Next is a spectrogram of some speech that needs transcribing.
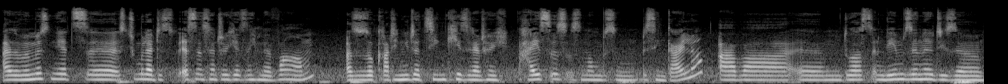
also wir müssen jetzt, äh, es tut mir leid, das Essen ist natürlich jetzt nicht mehr warm. Also so gratinierter Ziegenkäse, der natürlich heiß ist, ist noch ein bisschen, bisschen geiler. Aber ähm, du hast in dem Sinne diese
